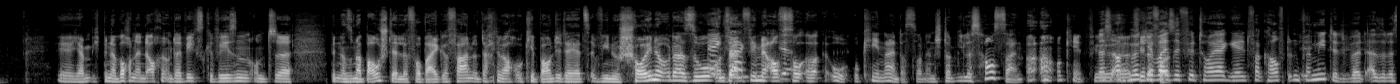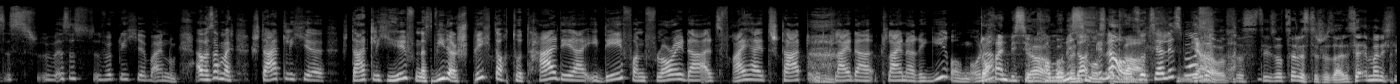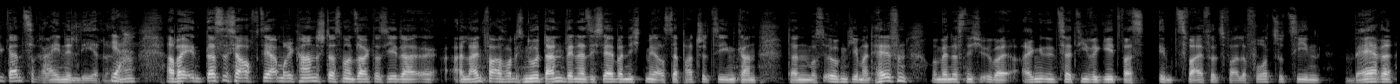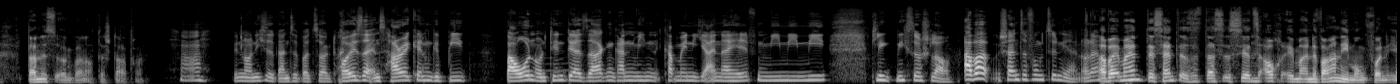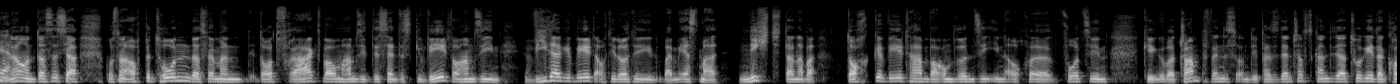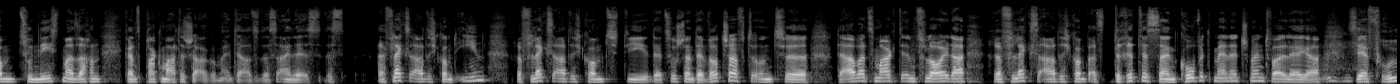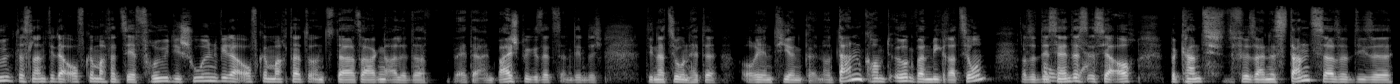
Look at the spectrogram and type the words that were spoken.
Äh, ja, ich bin am Wochenende auch unterwegs gewesen und äh, bin an so einer Baustelle vorbeigefahren und dachte mir auch, okay, bauen die da jetzt irgendwie eine Scheune oder so? Exakt. Und dann fiel mir auf, ja. so, äh, oh, okay, nein, das soll ein stabiles Haus sein. okay, viel, Das auch äh, möglicherweise für teuer Geld verkauft und vermietet wird. Also das ist, es ist wirklich beeindruckend. Aber sag mal, staatliche, staatliche Hilfen, das widerspricht doch total der Idee von Florida als Freiheitsstaat und kleiner, kleiner Regierung, oder? Doch ein bisschen ja, Kommunismus. Doch, genau, etwa. Sozialismus. Ja, genau, das ist die sozialistische Seite. Das ist ja immer nicht die ganz reine Lehre. Ja. Ne? Aber das ist ja auch auch sehr amerikanisch, dass man sagt, dass jeder äh, allein verantwortlich ist. Nur dann, wenn er sich selber nicht mehr aus der Patsche ziehen kann, dann muss irgendjemand helfen. Und wenn das nicht über Eigeninitiative geht, was im Zweifelsfalle vorzuziehen wäre, dann ist irgendwann auch der Staat dran. Hm, bin noch nicht so ganz überzeugt. Häuser ins Hurricane-Gebiet bauen und hinterher sagen, kann, mich, kann mir nicht einer helfen, mi, mi, mi, klingt nicht so schlau. Aber scheint zu funktionieren, oder? Aber immerhin, DeSantis, das ist jetzt auch eben eine Wahrnehmung von ihm. Ja. Ne? Und das ist ja, muss man auch betonen, dass wenn man dort fragt, warum haben Sie DeSantis gewählt, warum haben Sie ihn wiedergewählt, auch die Leute, die ihn beim ersten Mal nicht, dann aber doch gewählt haben, warum würden Sie ihn auch äh, vorziehen gegenüber Trump, wenn es um die Präsidentschaftskandidatur geht, dann kommen zunächst mal Sachen, ganz pragmatische Argumente. Also das eine ist das Reflexartig kommt ihn, reflexartig kommt die, der Zustand der Wirtschaft und äh, der Arbeitsmarkt in Florida. Reflexartig kommt als drittes sein Covid-Management, weil er ja mhm. sehr früh das Land wieder aufgemacht hat, sehr früh die Schulen wieder aufgemacht hat und da sagen alle, da hätte er ein Beispiel gesetzt, an dem sich die Nation hätte orientieren können. Und dann kommt irgendwann Migration. Also DeSantis oh, ja. ist ja auch bekannt für seine Stunts, also diese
